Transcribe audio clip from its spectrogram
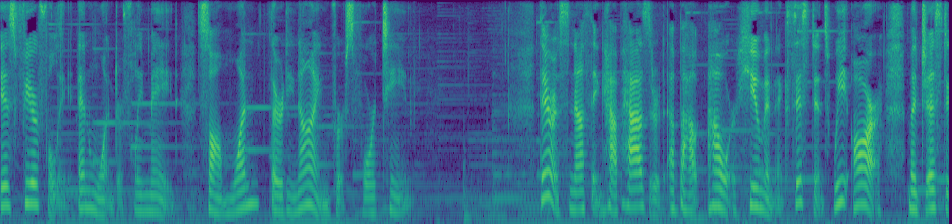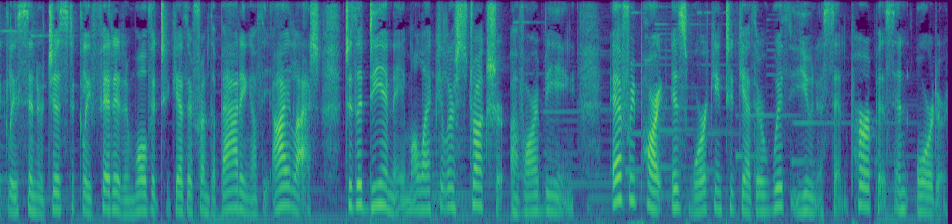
is fearfully and wonderfully made. Psalm 139, verse 14. There is nothing haphazard about our human existence. We are majestically, synergistically fitted and woven together from the batting of the eyelash to the DNA molecular structure of our being. Every part is working together with unison, purpose, and order,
